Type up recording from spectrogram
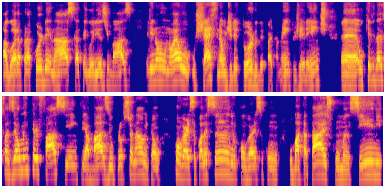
agora para coordenar as categorias de base ele não, não é o, o chefe, né, o diretor do departamento, o gerente. É, o que ele deve fazer é uma interface entre a base e o profissional. Então, conversa com o Alessandro, conversa com o Batatais, com o Mancini,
